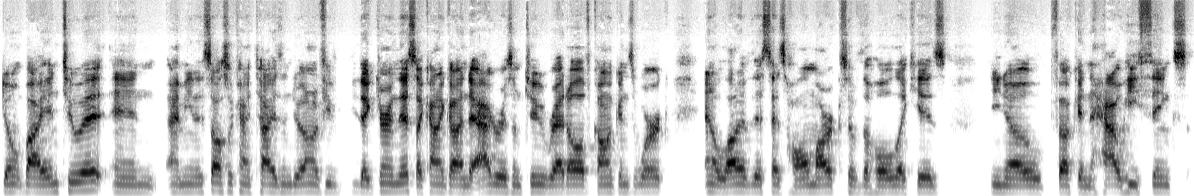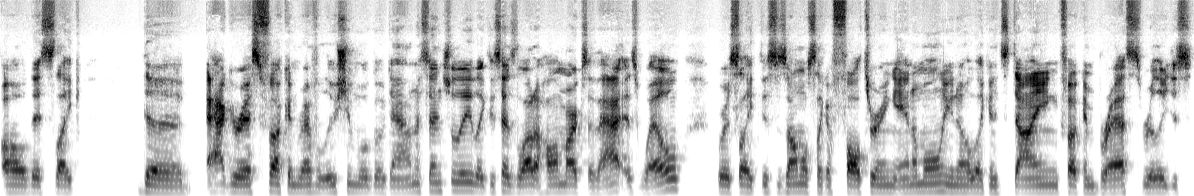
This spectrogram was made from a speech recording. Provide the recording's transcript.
don't buy into it. And I mean, this also kind of ties into I don't know if you like during this, I kind of got into agorism too, read all of Konkin's work, and a lot of this has hallmarks of the whole like his, you know, fucking how he thinks all this like the agorist fucking revolution will go down essentially. Like this has a lot of hallmarks of that as well. Where it's like this is almost like a faltering animal, you know, like its dying fucking breaths really just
